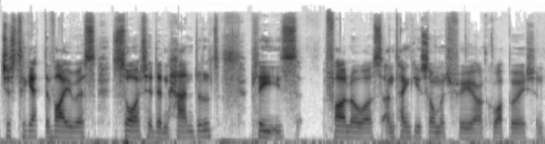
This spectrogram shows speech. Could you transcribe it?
just to get the virus sorted and handled. Please follow us and thank you so much for your cooperation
